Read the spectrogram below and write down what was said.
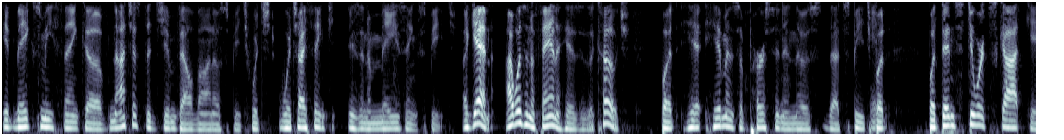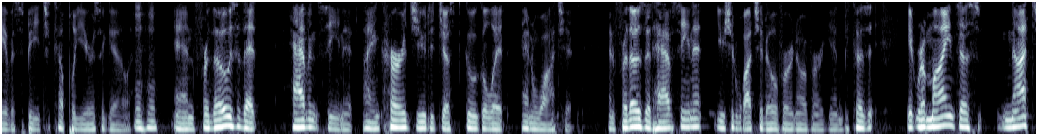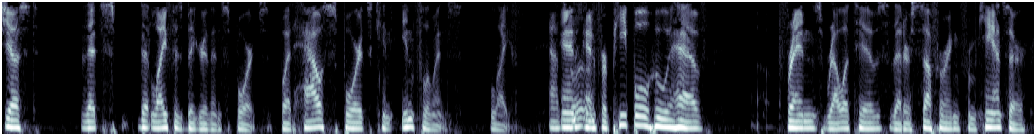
it makes me think of not just the Jim Valvano speech, which which I think is an amazing speech. Again, I wasn't a fan of his as a coach, but hi, him as a person in those that speech. But but then Stuart Scott gave a speech a couple years ago, hmm and for those that haven't seen it, I encourage you to just Google it and watch it. And for those that have seen it, you should watch it over and over again because it, it reminds us not just that that life is bigger than sports, but how sports can influence life. Absolutely. And and for people who have uh, friends, relatives that are suffering from cancer,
